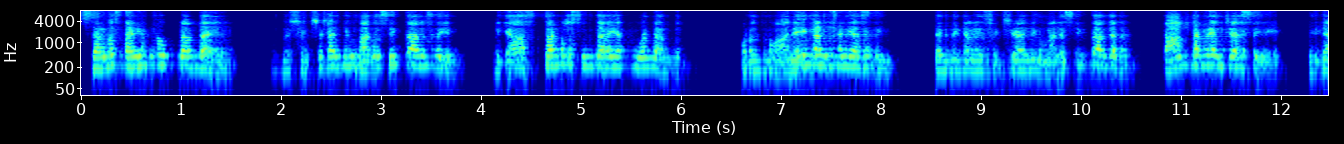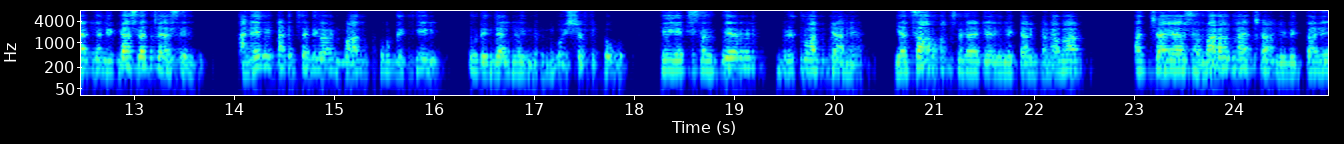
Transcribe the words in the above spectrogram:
सर्व साहित्य उपलब्ध आहे. शिक्षकांची मानसिकता असेल या सर्व सुविधा या पूर्ण परंतु अनेक अडचणी असतील. त्या ठिकाणी शिक्षकांची मानसिकता जर काम करण्याची असेल विद्यार्थी विकासाची असेल अनेक अडचणीवर मात होऊ देखील तो विद्यार्थी घडवू शकतो. हे एक सत्य मृतवाक्य आहे. याचा आपण सगळ्यांनी अंगीकार करावा. आजच्या या समारंभाच्या निमित्ताने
